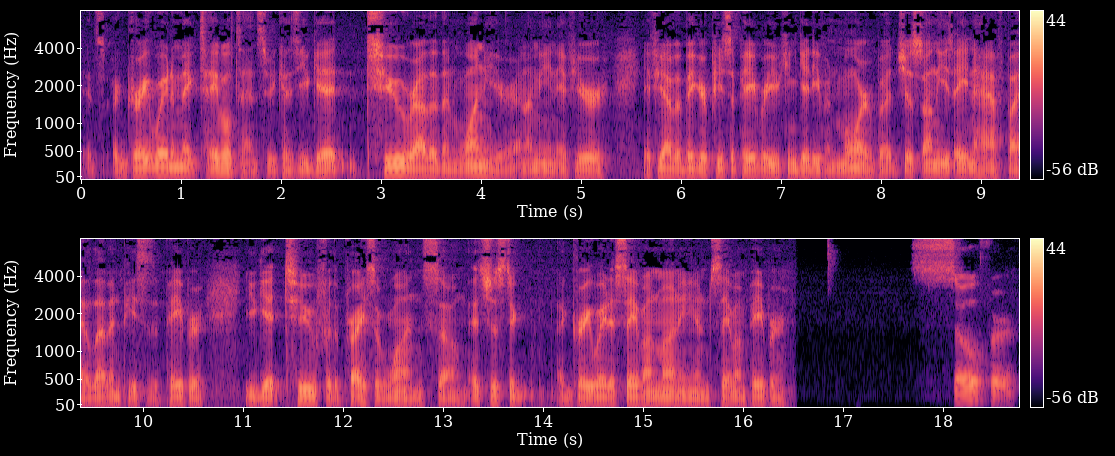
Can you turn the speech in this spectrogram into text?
it's a great way to make table tents because you get two rather than one here. And I mean, if you're, if you have a bigger piece of paper, you can get even more. But just on these eight and a half by 11 pieces of paper, you get two for the price of one. So it's just a, a great way to save on money and save on paper. So for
